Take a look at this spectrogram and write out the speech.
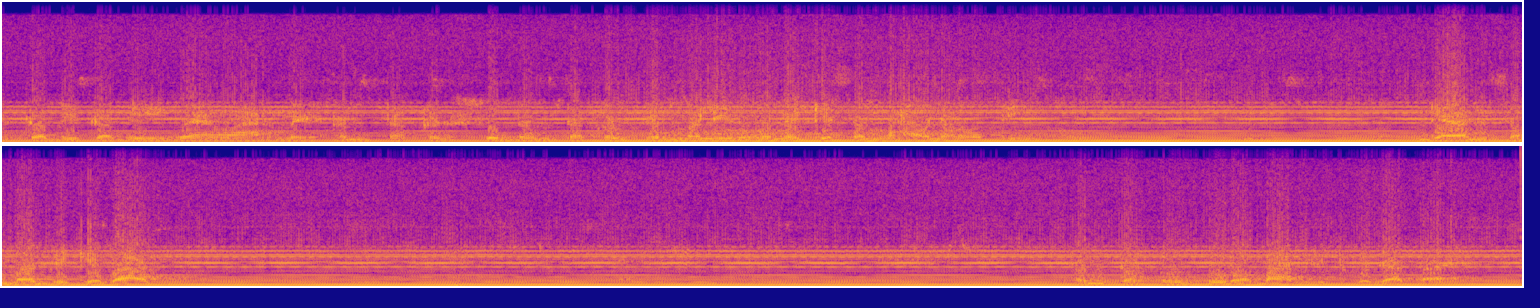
कभी कभी व्यवहार में अंतकण शुद्ध अंतकण फिर मलिन होने की संभावना होती है। ज्ञान समाधि के बाद अंतःकरण पूरा बाधित हो जाता है।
